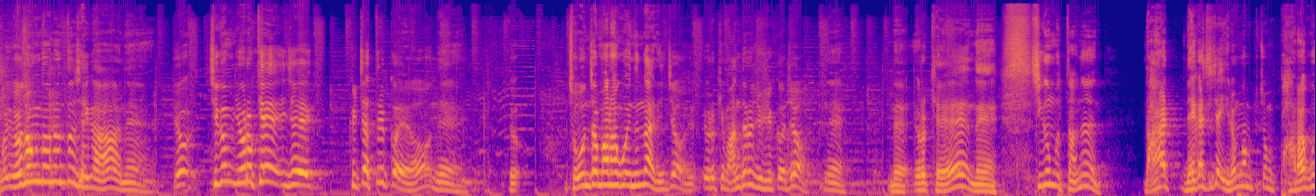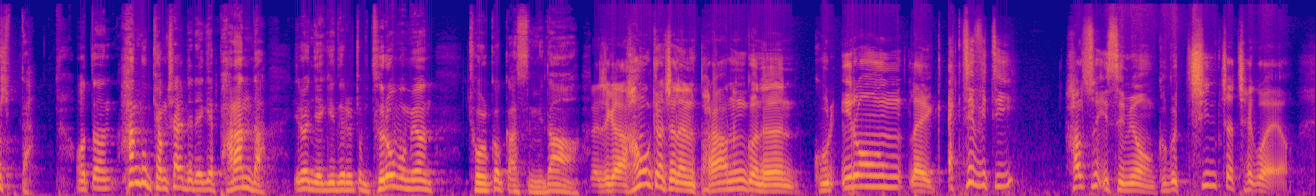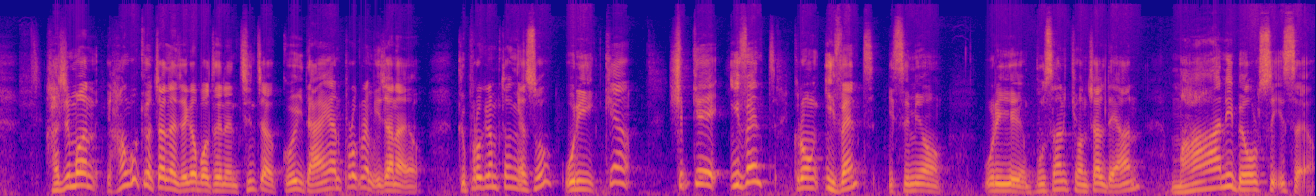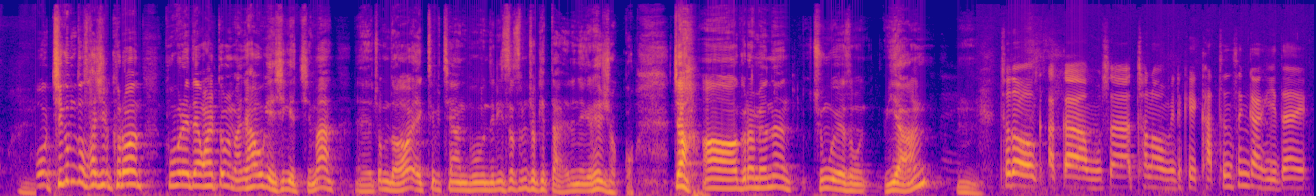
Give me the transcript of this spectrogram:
뭐요 정도는 또 제가 네. 요, 지금 요렇게 이제 글자 뜰 거예요. 네. 요, 저 혼자만 하고 있는 거 아니죠? 요렇게 만들어 주실 거죠? 네. 네, 요렇게 네. 지금부터는 나 내가 진짜 이런 건 좀 바라고 싶다. 어떤 한국 경찰들에게 바란다. 이런 얘기들을 좀 들어보면 좋을 것 같습니다. 제가 한국 경찰에는 바라는 거는 그 이런 like activity 할 수 있으면 그거 진짜 최고예요. 하지만 한국 경찰은 제가 볼 때는 진짜 거의 다양한 프로그램이잖아요. 그 프로그램 통해서 우리 그냥 쉽게 이벤트 그런 이벤트 있으면 우리 부산 경찰 대한 많이 배울 수 있어요. 뭐 지금도 사실 그런 부분에 대한 활동을 많이 하고 계시겠지만 예, 좀더 액티비티한 부분들이 있었으면 좋겠다 이런 얘기를 해주셨고 자 어, 그러면은 중국에서 온 위양 음. 저도 아까 무사처럼 이렇게 같은 생각인데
